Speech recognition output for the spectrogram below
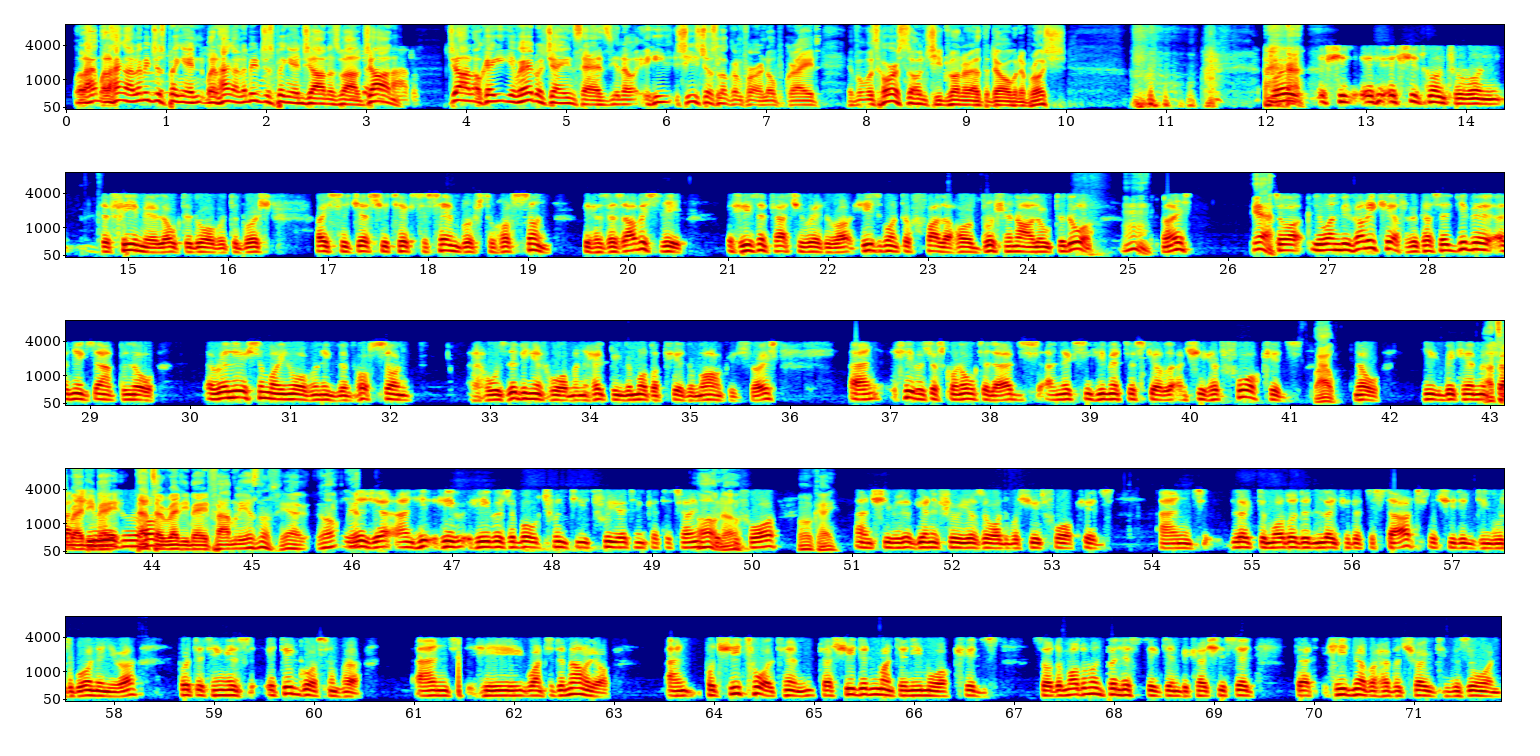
Well, hang, well, hang on. Let me just bring in. Well, hang on. Let me just bring in John as well. John. John. Okay, you've heard what Jane says. You know, he she's just looking for an upgrade. If it was her son, she'd run her out the door with a brush. Well, if she if, if she's going to run the female out the door with the brush, I suggest she takes the same brush to her son because there's obviously if he's infatuated with her, he's going to follow her brushing all out the door, Mm, right? yeah. So you want to be very careful because I'll give you an example now. A relation of mine over in England, her son, uh, who was living at home and helping the mother pay the mortgage, right? And he was just going out to lads, and next thing he met this girl, and she had four kids. Wow. No, he became That's a ready-made. That's her. a ready-made family, isn't it? Yeah. Oh, yeah. is, yeah. And he, he he was about twenty three, I think, at the time. Oh, no. 24, Okay. and she was again a few years older, but she had four kids. And like the mother didn't like it at the start, but she didn't think it was going anywhere. But the thing is, it did go somewhere, and he wanted to marry her. And but she told him that she didn't want any more kids, So the mother went ballistic then because she said that he'd never have a child of his own.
